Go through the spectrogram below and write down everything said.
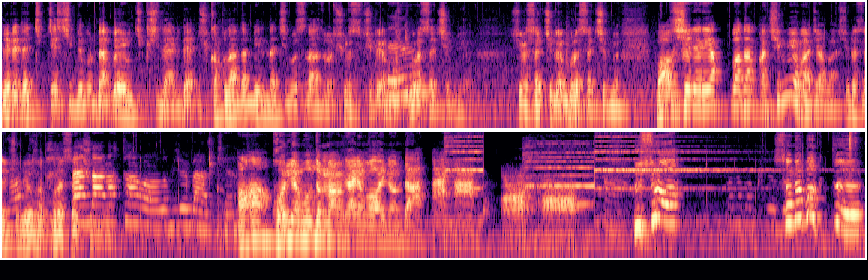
Nereden çıkacağız şimdi buradan? Bu evin çıkışı nerede? Şu kapılardan birinin açılması lazım. Şurası açılıyor mu? Hı. Burası açılmıyor. Şurası açılıyor mu? Burası açılmıyor. Bazı şeyleri yapmadan açılmıyor mu acaba? Şurası açılıyor mu? Burası Bende açılmıyor. anahtar var olabilir belki. Aha kolye buldum mankenin koynunda. Hüsra Bana sana baktı.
